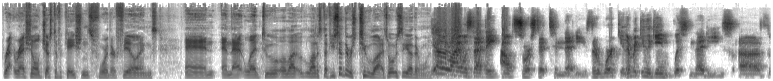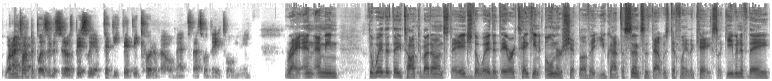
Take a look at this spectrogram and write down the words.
ra- rational justifications for their feelings, and and that led to a lot a lot of stuff. You said there was two lies. What was the other one? The other lie was that they outsourced it to NetEase. They're working, they're making the game with NetEase. Uh, when I talked to Blizzard, they said it was basically a 50 50 co development. That's what they told me. Right. And I mean, the way that they talked about it on stage, the way that they were taking ownership of it, you got the sense that that was definitely the case. Like, even if they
